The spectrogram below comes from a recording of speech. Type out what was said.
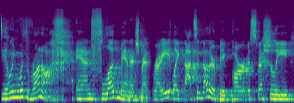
dealing with runoff and flood management, right? Like that's another big part, especially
